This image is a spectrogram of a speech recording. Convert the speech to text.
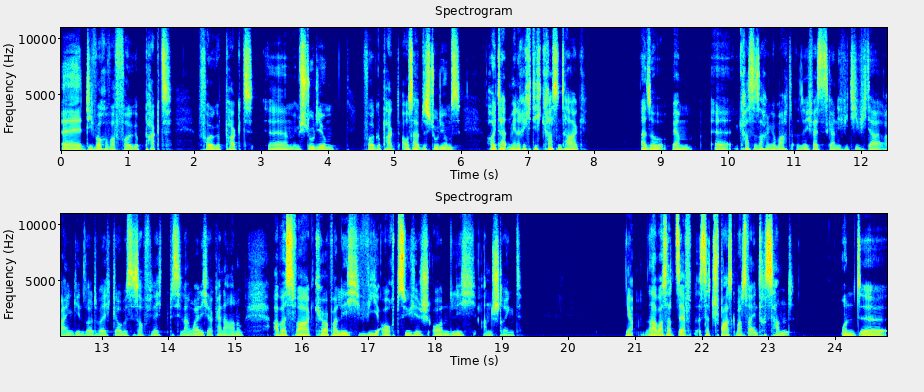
Äh, die Woche war vollgepackt. Vollgepackt ähm, im Studium, vollgepackt außerhalb des Studiums. Heute hatten wir einen richtig krassen Tag. Also, wir haben äh, krasse Sachen gemacht. Also, ich weiß jetzt gar nicht, wie tief ich da reingehen sollte, weil ich glaube, es ist auch vielleicht ein bisschen langweilig, oder keine Ahnung. Aber es war körperlich wie auch psychisch ordentlich anstrengend. Ja, aber es hat sehr, es hat Spaß gemacht. Es war interessant und äh,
